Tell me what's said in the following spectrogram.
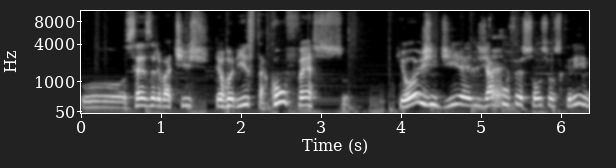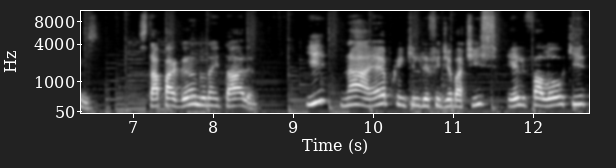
o César Batiste, terrorista. Confesso que hoje em dia ele já É. confessou seus crimes, está pagando na Itália. E na época em que ele defendia Batiste, ele falou que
